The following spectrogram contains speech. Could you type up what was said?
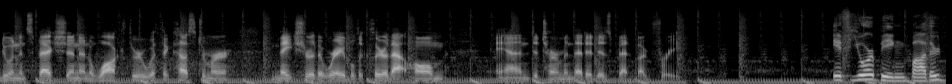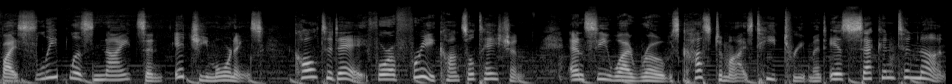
do an inspection and a walkthrough with the customer, make sure that we're able to clear that home and determine that it is bedbug free. If you're being bothered by sleepless nights and itchy mornings, call today for a free consultation and see why Rove's customized heat treatment is second to none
